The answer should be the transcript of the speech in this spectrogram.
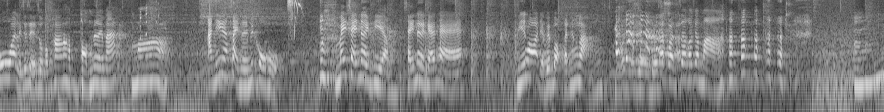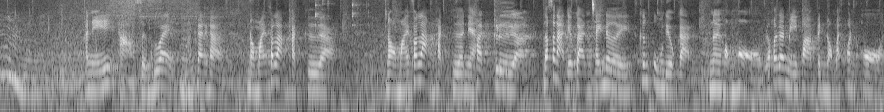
อ้วนหรือจะเสียสุขภาพหอมเนยไหมมาก อันนี้ใส่เนยไม่โกหกไม่ใช้เนยเทียม ใช้เนยแท้ๆยี่ห้อเดี๋ยวไปบอกกันข้างหลัง เดี๋ยวเดี๋ยวเดี๋ยวสปอนเซอร์เขาจะมาอืมอันนี้อ่าเสริมด้วยอืมเหมือนกันค่ะ หน่อไม้ฝรั่งผัดเกลือ หน่อไม้ฝรั่งผัดเกลือเนี่ยผัดเกลือ ลักษณะเดียวกันใช้เนยเครื่องปรุงเดียวกัน เนยหอมๆแล้วก็จะมีความเป็นหน่อไม้อ่อน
